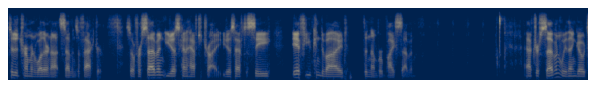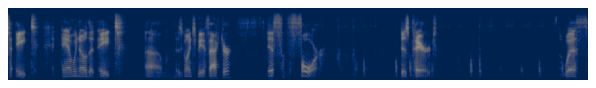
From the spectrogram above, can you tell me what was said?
to determine whether or not seven's a factor. So for seven, you just kind of have to try it. You just have to see if you can divide the number by seven. After seven, we then go to eight, and we know that eight um, is going to be a factor if 4 is paired with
